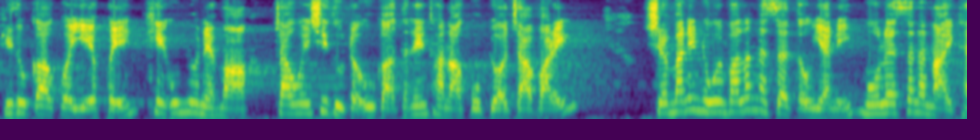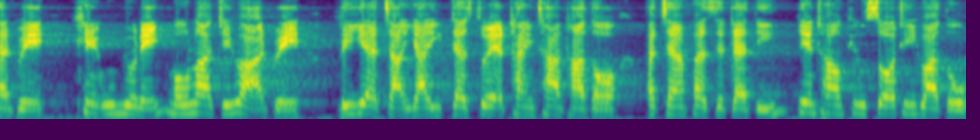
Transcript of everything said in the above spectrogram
ပြည်သူ့ကောက်ွယ်ရေးအဖွဲ့ခင်ဦးမြို့နယ်မှာတာဝန်ရှိသူတအုပ်ကသတင်းဌာနကိုပြောကြားပါတယ်။ ရမန်နေ့နိုဝင်ဘာလ23ရက်နေ့မိုးလယ်12နာရီခန့်တွင်ခင်ဦးမြို့နယ်မုံလာကျေးရွာအတွင်းလေးရက်ကြာယာယီတက်ဆွဲအထိုင်ချထားသောအကြမ်းဖက်စစ်တပ်သည်ပြင်ထောင်ပြူစောတိရွာသို့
